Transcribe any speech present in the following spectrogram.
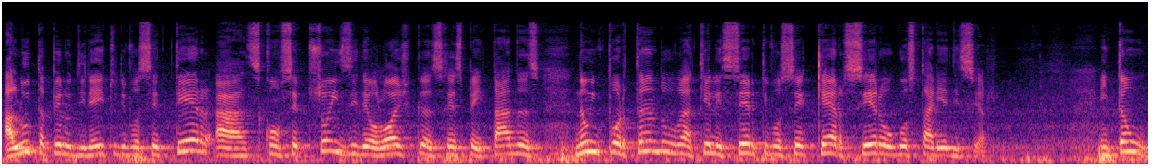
a luta pelo direito de você ter as concepções ideológicas respeitadas, não importando aquele ser que você quer ser ou gostaria de ser. Então,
